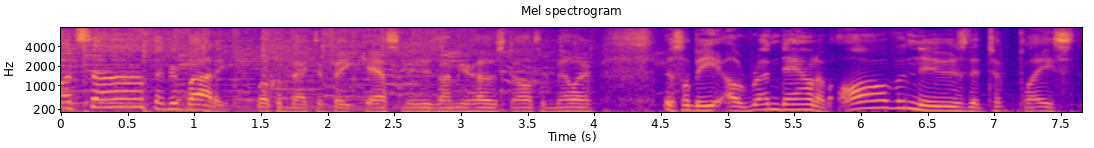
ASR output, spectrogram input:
What's up, everybody? Welcome back to Fate Cast News. I'm your host, Dalton Miller. This will be a rundown of all the news that took place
